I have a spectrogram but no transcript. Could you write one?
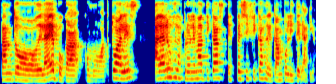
tanto de la época como actuales, a la luz de las problemáticas específicas del campo literario.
